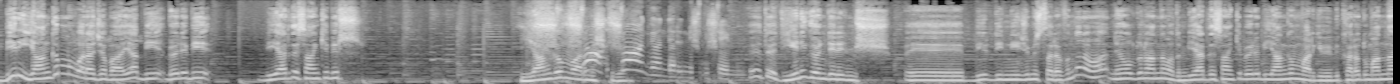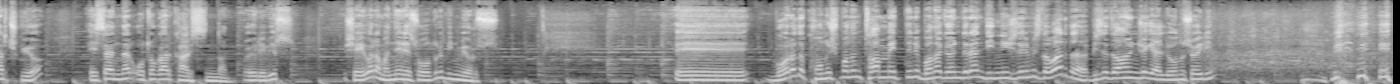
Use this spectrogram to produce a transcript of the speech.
bir yangın mı var acaba ya? Bir böyle bir bir yerde sanki bir yangın varmış şu, gibi. Şu an gönderilmiş bir şey mi? Evet evet yeni gönderilmiş ee, bir dinleyicimiz tarafından ama ne olduğunu anlamadım. Bir yerde sanki böyle bir yangın var gibi bir kara dumanlar çıkıyor. Esenler Otogar karşısından öyle bir şey var ama neresi olduğunu bilmiyoruz. Ee, bu arada konuşmanın tam metnini bana gönderen dinleyicilerimiz de var da bize daha önce geldi onu söyleyeyim.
